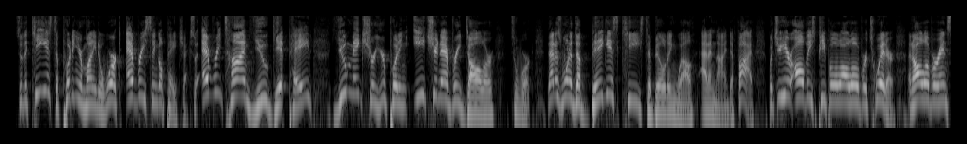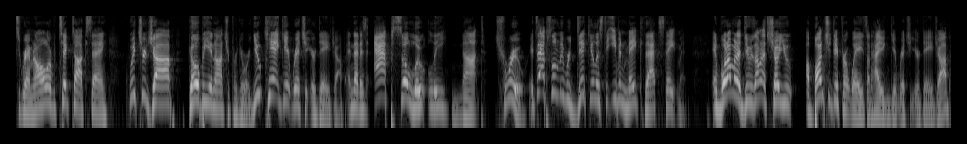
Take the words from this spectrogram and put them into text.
So the key is to putting your money to work every single paycheck. So every time you get paid, you make sure you're putting each and every dollar to work. That is one of the biggest keys to building wealth at a 9 to 5. But you hear all these people all over Twitter and all over Instagram and all over TikTok saying, "Quit your job, go be an entrepreneur. You can't get rich at your day job." And that is absolutely not true. It's absolutely ridiculous to even make that statement. And what I'm going to do is I'm going to show you a bunch of different ways on how you can get rich at your day job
